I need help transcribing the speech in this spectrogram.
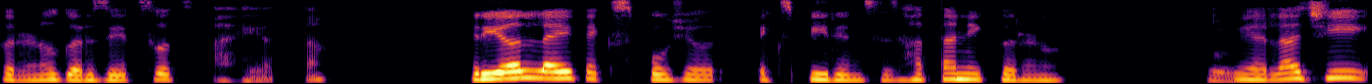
करणं गरजेचंच आहे आता. रिअल लाईफ एक्सपोजर एक्सपिरियन्सेस हाताने करणं. हम्म. याला जी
